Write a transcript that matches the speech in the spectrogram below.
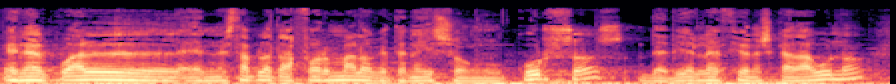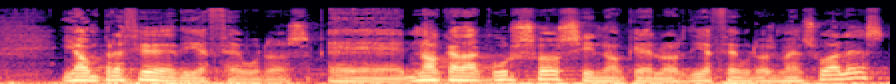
en el cual en esta plataforma lo que tenéis son cursos de 10 lecciones cada uno y a un precio de 10 euros. Eh, no cada curso, sino que los 10 euros mensuales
